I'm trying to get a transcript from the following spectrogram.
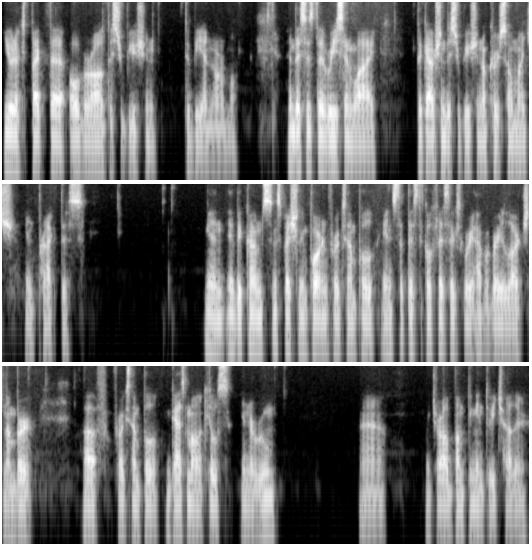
you would expect the overall distribution to be a normal. And this is the reason why the Gaussian distribution occurs so much in practice. And it becomes especially important, for example, in statistical physics, where you have a very large number of, for example, gas molecules in a room, uh, which are all bumping into each other,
